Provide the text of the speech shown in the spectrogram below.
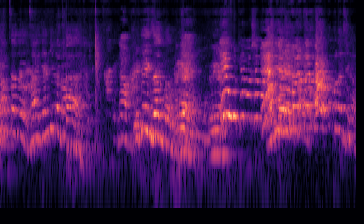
সবটা দে, হ্যাঁ, গেঞ্জিটা দাও। Fittings একদম। এই উঠে বসে আমি বলেছিলাম।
